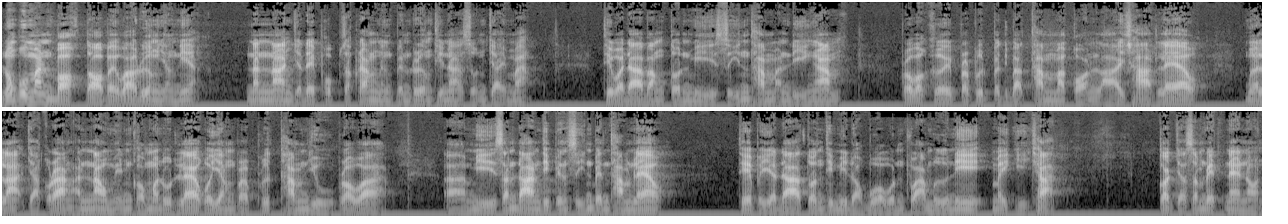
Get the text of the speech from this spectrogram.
หลวงปู่มั่นบอกต่อไปว่าเรื่องอย่างเนี้ย นานๆจะได้พบสักครั้งหนึ่งเป็นเรื่องที่น่าสนใจมาก เทวดาบางตนมีศีลธรรมอันดีงาม เพราะว่าเคยประพฤติปฏิบัติธรรมมาก่อนหลายชาติแล้ว เมื่อละจากร่างอันเน่าเหม็นของมนุษย์แล้วก็ยังประพฤติธรรมอยู่ เพราะว่ามีสันดานที่เป็นศีลเป็นธรรมแล้ว เทพยดาตนที่มีดอกบัวบนฝ่ามือนี้ไม่กี่ชาติ ก็จะสำเร็จแน่นอน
